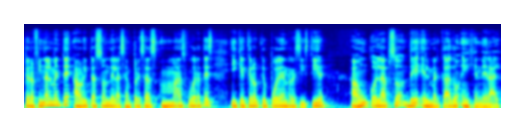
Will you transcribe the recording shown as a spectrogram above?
Pero finalmente ahorita son de las empresas más fuertes y que creo que pueden resistir a un colapso del mercado en general.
